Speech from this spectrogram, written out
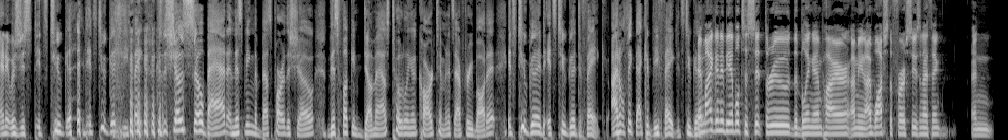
And it was just, it's too good. It's too good to be fake. Cause the show's so bad. And this being the best part of the show, this fucking dumbass totaling a car 10 minutes after he bought it. It's too good. It's too good to fake. I don't think that could be faked. It's too good. Am I going to be able to sit through the Bling Empire? I mean, I watched the first season, I think, and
